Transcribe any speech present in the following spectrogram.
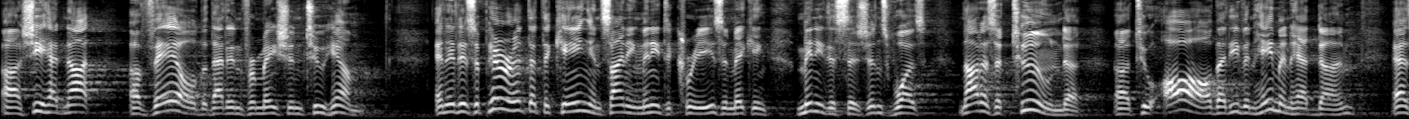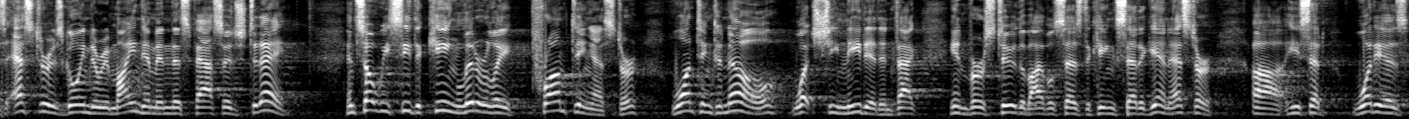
Uh, she had not availed that information to him. And it is apparent that the king, in signing many decrees and making many decisions, was not as attuned uh, to all that even Haman had done, as Esther is going to remind him in this passage today. And so we see the king literally prompting Esther, wanting to know what she needed. In fact, in verse 2, the Bible says the king said again, Esther, uh, he said, What is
